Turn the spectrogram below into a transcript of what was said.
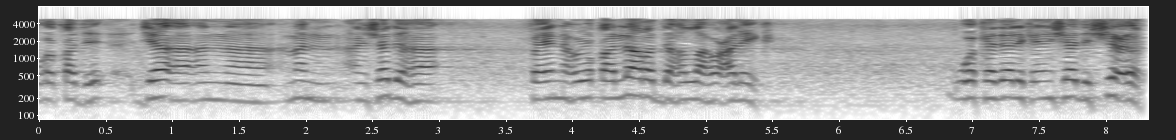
وقد جاء أن من أنشدها فإنه يقال لا ردها الله عليك. وكذلك إنشاد الشعر.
